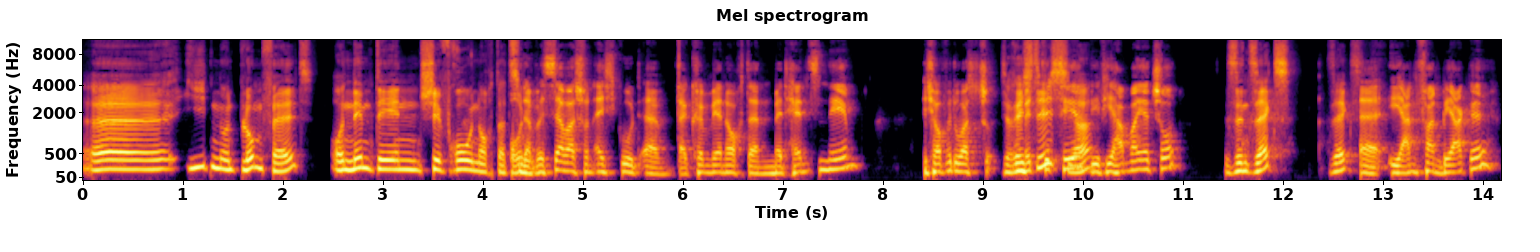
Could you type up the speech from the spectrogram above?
äh, Iden und Blumfeld und nimm den Chevron noch dazu. Oh, da bist du aber schon echt gut. Ähm, da können wir noch dann Matt Hansen nehmen. Ich hoffe, du hast Richtig, mitgezählt. Ja. Wie viel haben wir jetzt schon? sind sechs. Sechs. Äh, Jan van Berkel.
